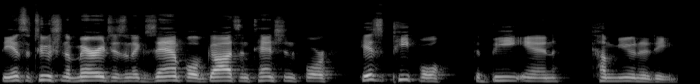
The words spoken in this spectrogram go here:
The institution of marriage is an example of God's intention for his people to be in community.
